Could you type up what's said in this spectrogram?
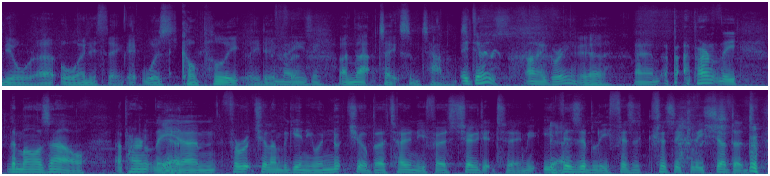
Miura or anything. It was completely different. Amazing. And that takes some talent. It does. I agree. Yeah. Um, ap- apparently, the Marzal, apparently, Yeah. um, Ferruccio Lamborghini, when Nuccio Bertone first showed it to him, he, he Yeah. visibly, phys- physically shuddered.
